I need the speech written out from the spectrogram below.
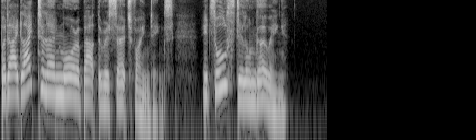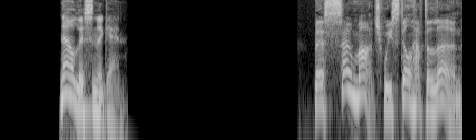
but I'd like to learn more about the research findings. It's all still ongoing. Now listen again. There's so much we still have to learn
